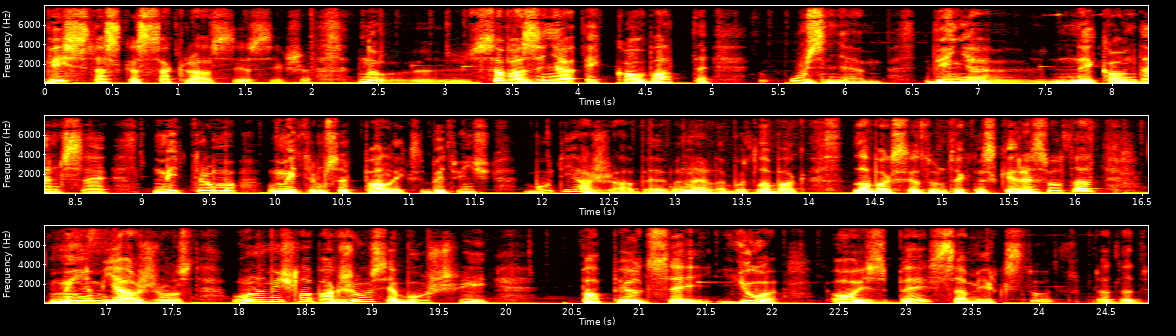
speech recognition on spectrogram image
viss tas, kas sakrāsies iekšā, nu, savā ziņā ekovate uzņem. Viņa nekondensē mitrumu, un mitrums ir paliks. Bet viņš būtu jāžābē, ne, lai būtu labāk, labāk siltuma tehniskie rezultāti. Viņam jāžūst, un viņš labāk žūs, ja būs šī papildus eja. Jo OSB samirkstot, tad,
